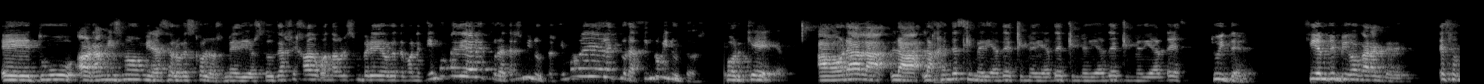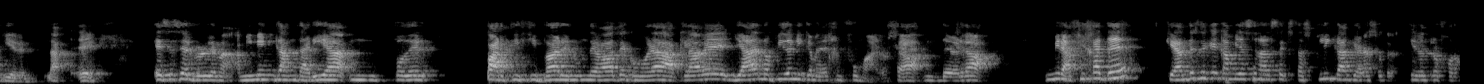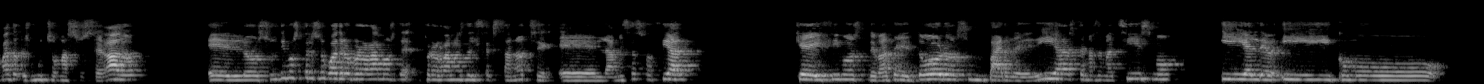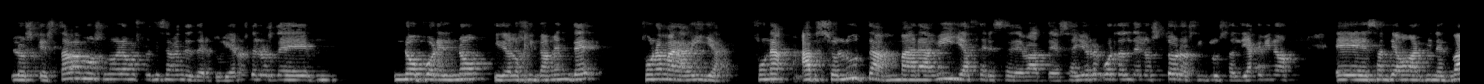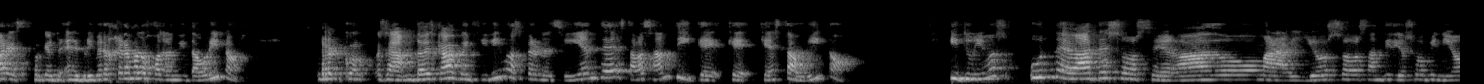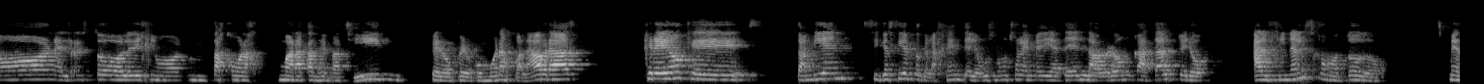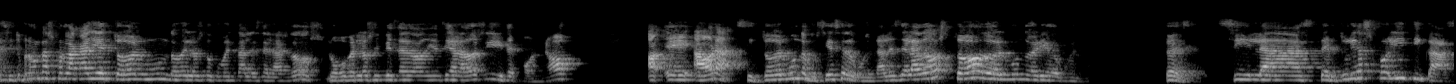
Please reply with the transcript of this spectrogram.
Eh, tú ahora mismo, mira, se lo ves con los medios. ¿Tú te has fijado cuando abres un periódico que te pone tiempo medio de lectura, tres minutos, tiempo medio de lectura, cinco minutos? Porque ahora la, gente es inmediatez, inmediatez, inmediatez, inmediatez. Twitter, ciento y pico caracteres. Eso quieren. Eh, ese es el problema. A mí me encantaría mm, poder participar en un debate como era la clave. Ya no pido ni que me dejen fumar. O sea, de verdad. Mira, fíjate que antes de que cambiasen al Sexta Explica, que ahora tiene otro formato que es mucho más sosegado, en los últimos tres o cuatro programas, programas del Sexta Noche, en la mesa social, que hicimos debate de toros un par de días, temas de machismo, y, el y como los que estábamos no éramos precisamente tertulianos de los de no por el no, ideológicamente, fue una maravilla fue una absoluta maravilla hacer ese debate. O sea, yo recuerdo el de los toros, incluso el día que vino eh, Santiago Martínez Vares, porque en el primero éramos los cuatro taurinos. O sea, entonces, claro, coincidimos, pero en el siguiente estaba Santi, que, que, que es taurino. Y tuvimos un debate sosegado, maravilloso. Santi dio su opinión, el resto le dijimos, mm, estás como las maracas de Machín, pero, pero con buenas palabras. Creo que también sí que es cierto que la gente le gusta mucho la inmediatez, la bronca, tal, pero al final es como todo. Mira, si tú preguntas por la calle, todo el mundo ve los documentales de las dos. Luego ver los índices de audiencia de las dos y dices, pues no. Ah, eh, ahora, si todo el mundo pusiese documentales de la dos, todo el mundo vería documentales. Entonces, si las tertulias políticas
